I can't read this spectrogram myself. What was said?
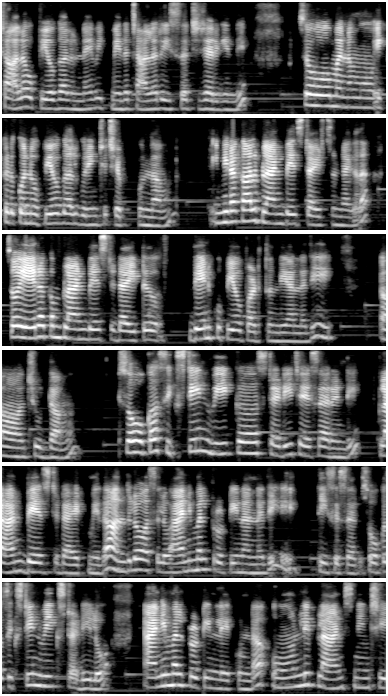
చాలా ఉపయోగాలు ఉన్నాయి. వీటి మీద చాలా రీసెర్చ్ జరిగింది. సో మనము ఇక్కడ కొన్ని ఉపయోగాల గురించి చెప్పుకుందాము. ఇన్ని రకాల ప్లాంట్ బేస్డ్ డైట్స్ ఉన్నాయి కదా. సో ఏ రకం ప్లాంట్ బేస్డ్ డైట్ దేనికి ఉపయోగపడుతుంది అన్నది చూద్దాము. సో ఒక సిక్స్టీన్ వీక్ స్టడీ చేశారండి ప్లాంట్ బేస్డ్ డైట్ మీద. అందులో అసలు యానిమల్ ప్రోటీన్ అన్నది తీసేశారు. సో ఒక సిక్స్టీన్ వీక్ స్టడీలో యానిమల్ ప్రోటీన్ లేకుండా ఓన్లీ ప్లాంట్స్ నుంచి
